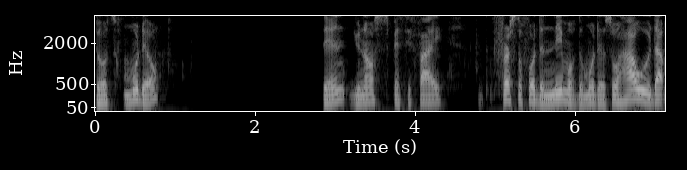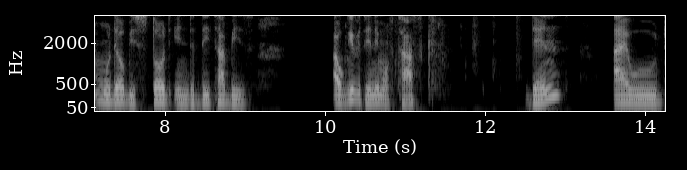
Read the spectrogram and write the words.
dot model then you now specify first of all the name of the model. So how will that model be stored in the database? I'll give it a name of task. Then i would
